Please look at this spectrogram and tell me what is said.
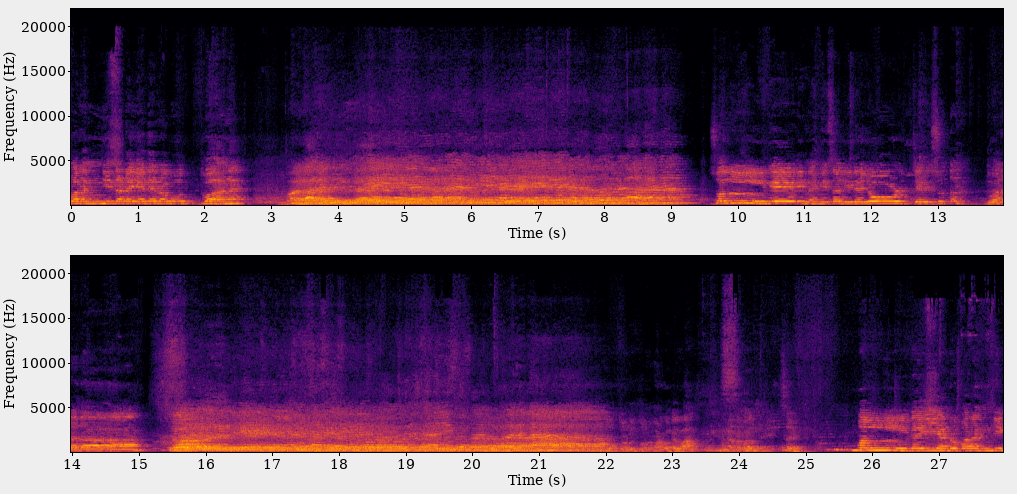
ಬರಂಜಿ ತಡೆಯದೆ ರಘುದ್ವಹನ ನಮಿಸಲಿಲೆಯೋಳ್ ಚರಿಸುತ್ತ ಧ್ವರದ ಮಾಡ್ಬೇಕಲ್ವಾ? ಹಂಗಾದ್ರೆ ಬರುತ್ತೆ. ಸರಿ. ಬಲ್ಗೈ ಎಂದು ಪರಂಗಿ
